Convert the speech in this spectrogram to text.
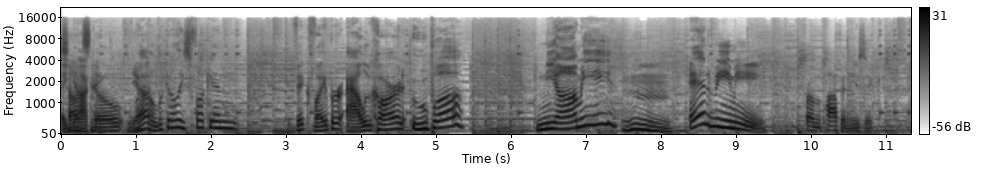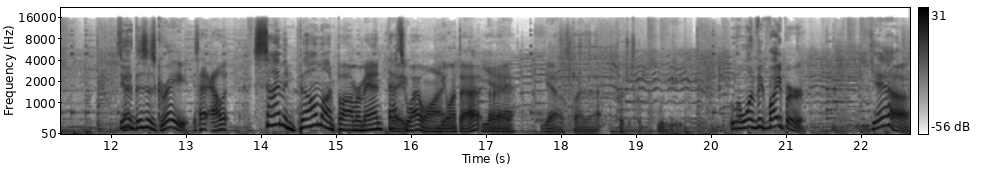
A Solid Snake. Yako. Yeah. Wow, look at all these fucking Vic Viper, Alucard, Upa, Nyami, Hmm. and Mimi from Pop'n Music. Dude, that- this is great. Is that Ale- Simon Belmont Bomber, man. That's Hey, who I want. You want that? Yeah. Alright. Yeah, let's buy that. Purchase complete. Ooh, I want Vic Viper. Yeah.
